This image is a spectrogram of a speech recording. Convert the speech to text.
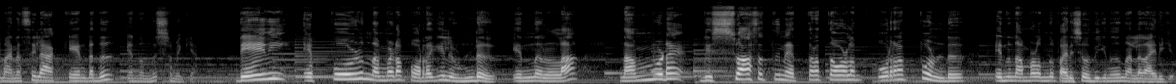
മനസ്സിലാക്കേണ്ടത് എന്നൊന്ന് ശ്രമിക്കാം. ദേവി എപ്പോഴും നമ്മുടെ പുറകിലുണ്ട് എന്നുള്ള നമ്മുടെ വിശ്വാസത്തിന് എത്രത്തോളം ഉറപ്പുണ്ട് എന്ന് നമ്മളൊന്ന് പരിശോധിക്കുന്നത് നല്ലതായിരിക്കും.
